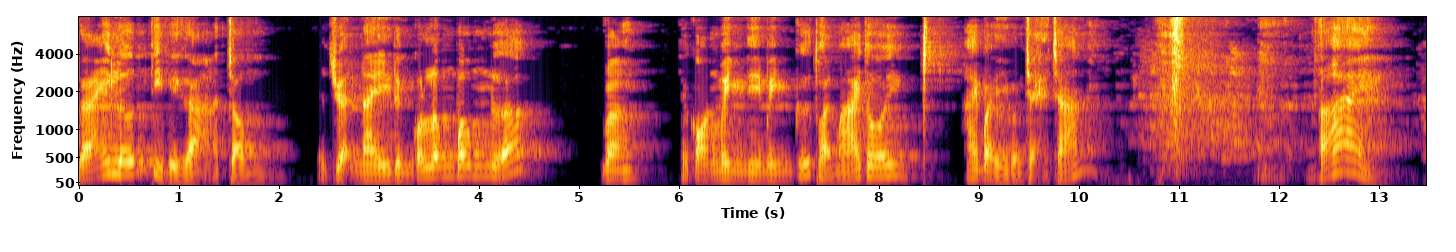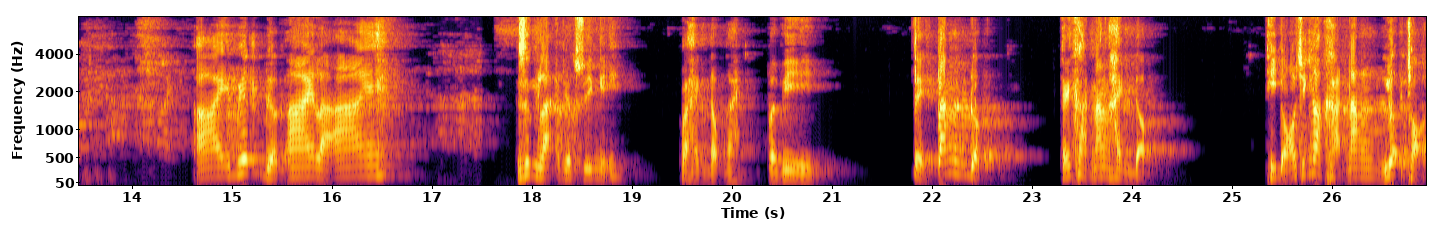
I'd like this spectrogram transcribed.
gái lớn thì phải gả chồng. Cái chuyện này đừng có lông bông nữa. Vâng, thế còn mình thì mình cứ thoải mái thôi. Hai bảy còn trẻ chán. Ai? Ai biết được ai là ai? Dừng lại việc suy nghĩ và hành động ngay. Bởi vì để tăng được cái khả năng hành động, thì đó chính là khả năng lựa chọn.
